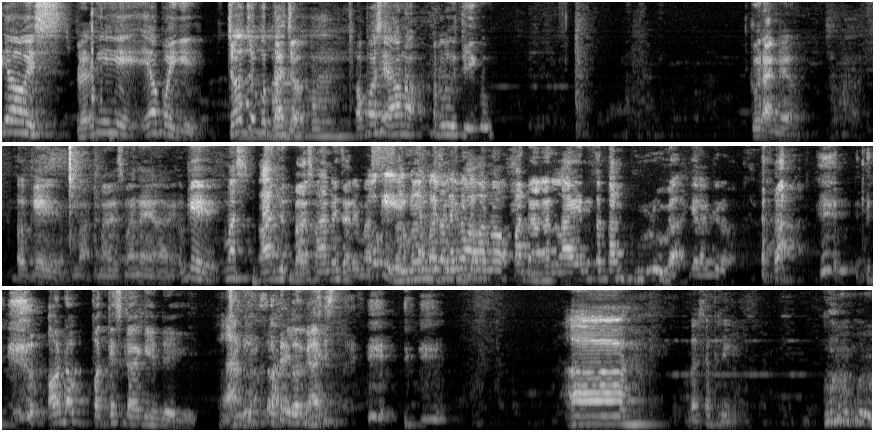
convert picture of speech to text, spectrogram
Ya wis berarti ya apa iki Jo cukup ta Jo apa sih ono perlu diku kurang ya Oke, Ma- Mas mana ya? Oke, Mas lanjut bahas mana cari Mas. Oke, bahas kira-kira ono pandangan lain tentang guru gak kira-kira? ono podcast kayak gini. Lanjut. Sorry lo guys. Eh, bahasa apa sih? Guru, guru.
